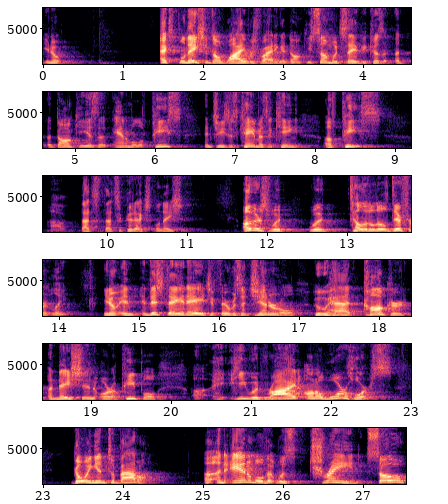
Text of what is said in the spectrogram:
you know, explanations on why he was riding a donkey. Some would say because a, a donkey is an animal of peace, and Jesus came as a king of peace. Uh, that's, that's a good explanation. Others would, would tell it a little differently. You know, in, in this day and age, if there was a general who had conquered a nation or a people, uh, he, would ride on a war horse going into battle. Uh, an animal that was trained so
